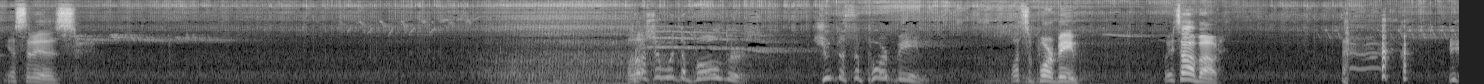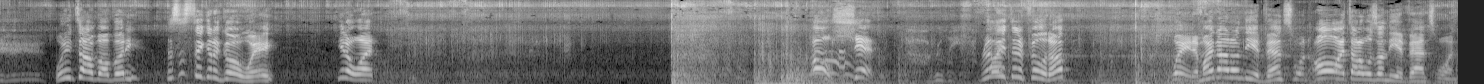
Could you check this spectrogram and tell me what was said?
Yes, it is. Crush him with the boulders. Shoot the support beam. What support beam? What are you talking about? what are you talking about, buddy? Is this thing gonna go away? You know what? Oh, shit! Really? Did it fill it up? Wait, am I not on the advanced one? Oh, I thought I was on the advanced one.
